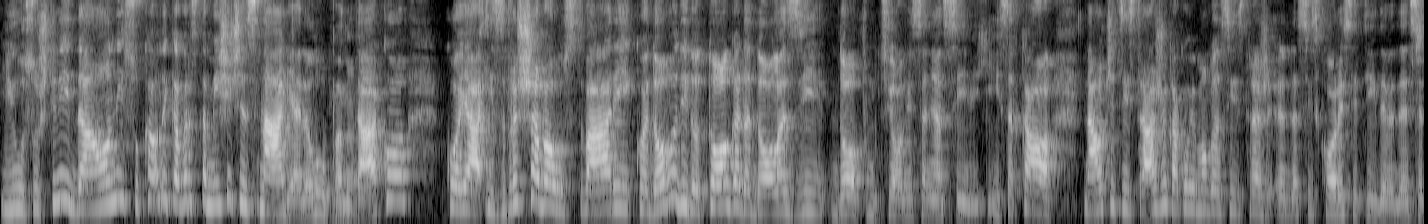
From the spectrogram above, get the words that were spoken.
I u suštini da oni su kao neka vrsta mišićne snage, ajde lupam Da. tako, koja izvršava u stvari, koja dovodi do toga da dolazi do funkcionisanja sivih. I sad kao naučici istražuju kako bi moglo da se, da se iskoristi tih 90%,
